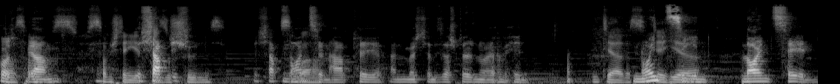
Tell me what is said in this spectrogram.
Gut, was ja. was, was habe ich denn jetzt Ich hier hab- so ich- Schönes? Ich habe ist aber- 19 HP, dann möchte ich an dieser Stelle nur erwähnen. Ja, das sind ja hier 19. 19.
